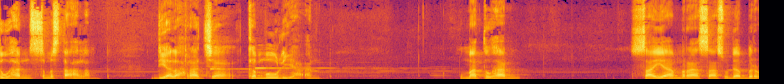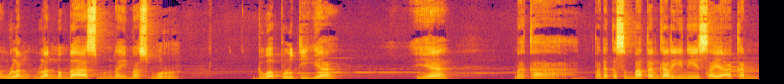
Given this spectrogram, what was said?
Tuhan semesta alam Dialah Raja kemuliaan. Umat Tuhan, saya merasa sudah berulang-ulang membahas mengenai Mazmur 23 ya. Maka pada kesempatan kali ini saya akan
